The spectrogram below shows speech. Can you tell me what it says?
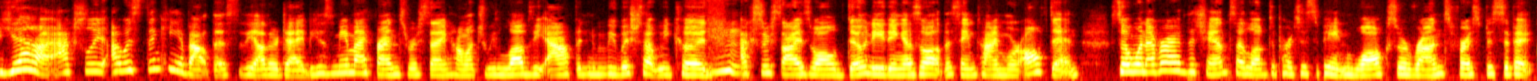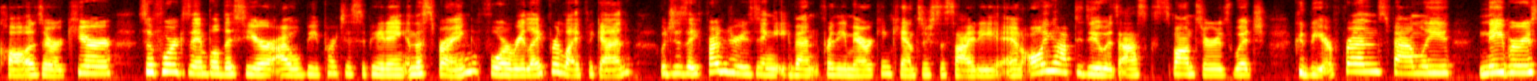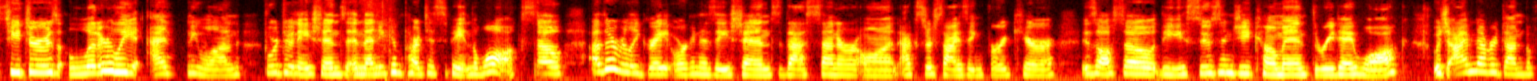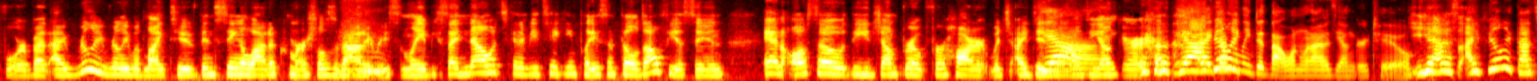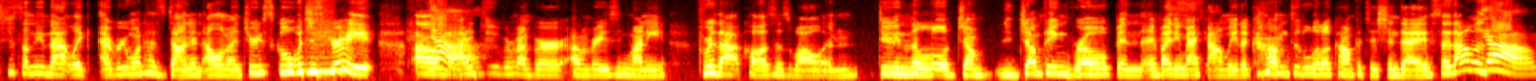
Yeah, actually, I was thinking about this the other day because me and my friends were saying how much we love the app and we wish that we could exercise while donating as well at the same time more often. So, whenever I have the chance, I love to participate in walks or runs for a specific cause or a cure. So, for example, this year I will be participating in the spring for Relay for Life Again, which is a fundraising event for the American Cancer Society. And all you have to do is ask sponsors, which could be your friends, family, neighbors, teachers, literally anyone for donations, and then you can participate in the walk. So, other really great organizations that center on exercising for a cure is also the Susan G. Komen three day walk, which I've never done before, but I really, really would like to. I've been seeing a lot of commercials about it mm. recently because I know it's going to be taking place in Philadelphia soon. And also the jump rope for heart, which I did when I was younger. Yeah, I, like definitely did that one when I was younger too. Yes, I feel like that's just something that like everyone has done in elementary school, which is great. Um, Yeah. I do remember um, raising money for that cause as well, and doing the little jump, jumping rope, and inviting my family to come to the little competition day. So that was Yeah.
